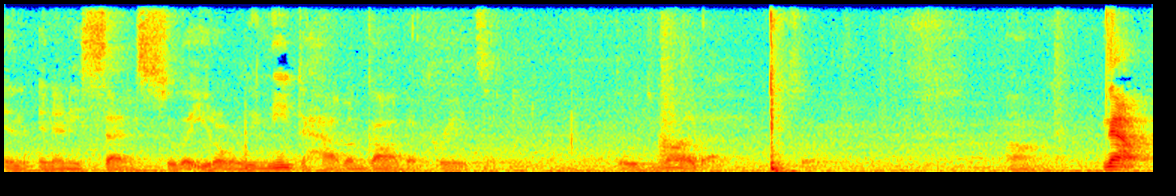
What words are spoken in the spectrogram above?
in, in, any sense, so that you don't really need to have a God that creates it. They would deny that. So, um, now,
